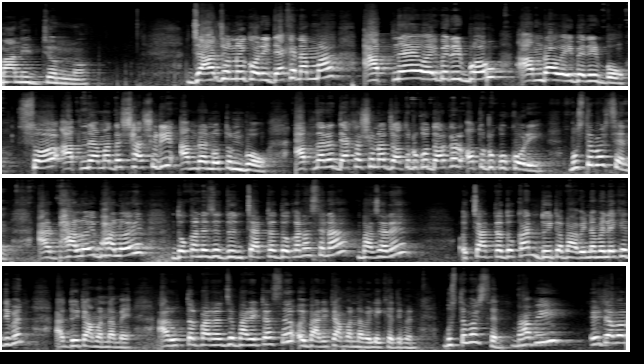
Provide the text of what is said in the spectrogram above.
মানির জন্য। যার জন্যই করি। দেখেন আম্মা আপনি ওই বাড়ির বউ আমরাও এই বাড়ির বউ। সো আপনি আমাদের শাশুড়ি আমরা নতুন বউ। আপনারা দেখাশোনা যতটুকু দরকার অতটুকু করি। বুঝতে পারছেন? আর ভালোই ভালোই দোকানে যে দুই চারটা দোকান আছে না বাজারে ওই চারটা দোকান দুইটা ভাবি নামে লিখে দিবেন আর দুইটা আমার নামে। আর উত্তরপাড়ার যে বাড়িটা আছে ওই বাড়িটা আমার নামে লিখে দিবেন। বুঝতে পারছেন? ভাবি এটা আবার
